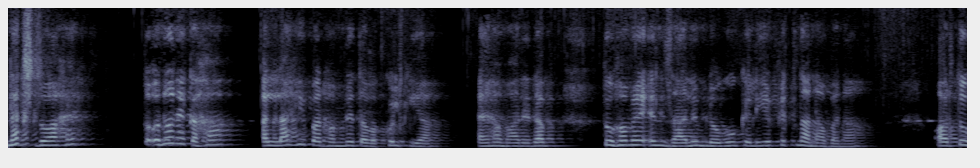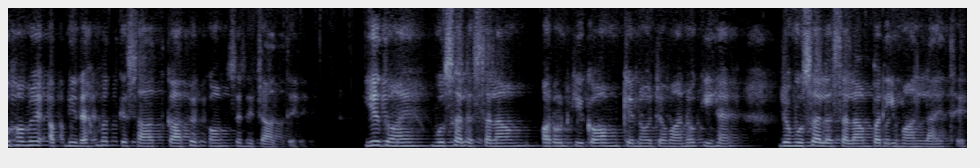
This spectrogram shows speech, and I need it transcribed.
नेक्स्ट दुआ है। तो उन्होंने कहा अल्लाह ही पर हमने तवक्कुल किया। ऐ हमारे रब, तू हमें इन जालिम लोगों के लिए फितना ना बना, और तू हमें अपनी रहमत के साथ काफिर कौम से निजात दे। ये दुआएँ मूसा सलाम और उनकी कौम के नौजवानों की हैं, जो मूसा सलाम पर ईमान लाए थे।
